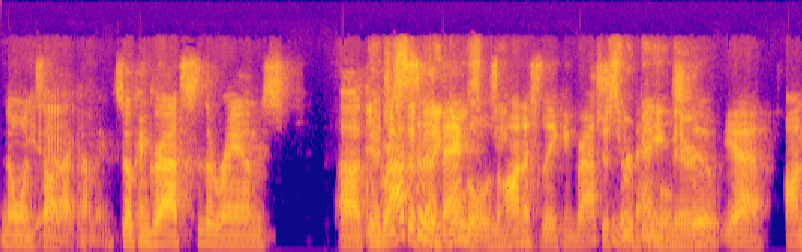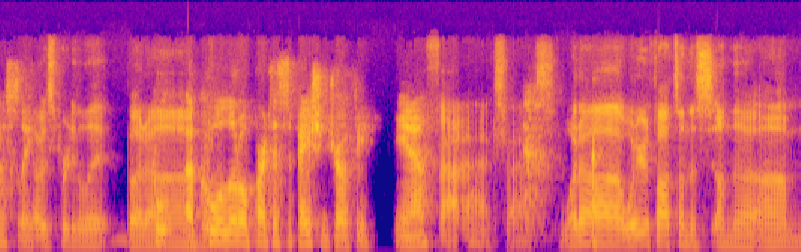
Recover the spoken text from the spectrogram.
No one saw that coming. So congrats to the Rams. Uh, Yeah, congrats just to the Bengals Bengals, honestly. Congrats just to the Bengals there. too. Yeah, honestly. that was pretty lit. But Cool- uh, a cool little participation trophy, you know? Facts, facts. What uh what are your thoughts on this on the um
